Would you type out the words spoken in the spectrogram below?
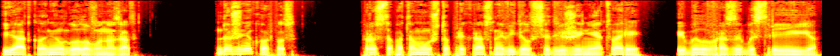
Я отклонил голову назад. Даже не корпус. Просто потому, что прекрасно видел все движения твари и был в разы быстрее ее.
